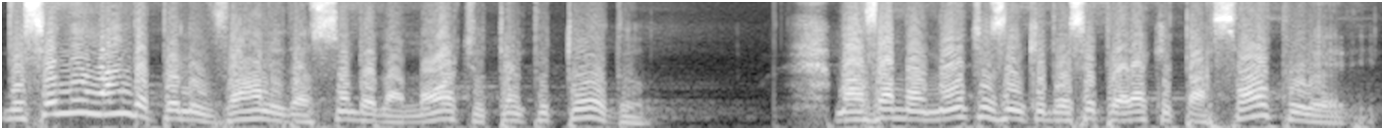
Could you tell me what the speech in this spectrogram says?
Você não anda pelo vale da sombra da morte o tempo todo, mas há momentos em que você terá que passar por ele.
